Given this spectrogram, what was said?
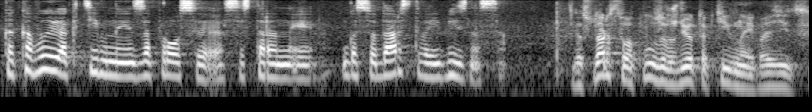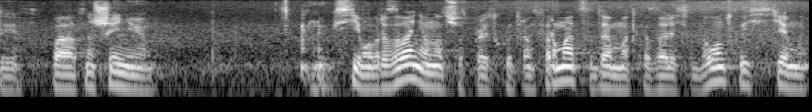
Каковы активные запросы со стороны государства и бизнеса? Государство от ВУЗа ждет активной позиции по отношению к системе образования. У нас сейчас происходит трансформация, да, мы отказались от баллонской системы.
